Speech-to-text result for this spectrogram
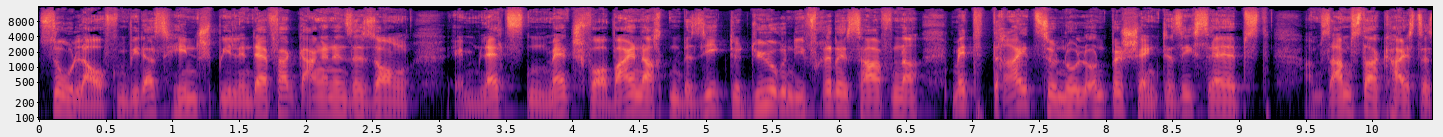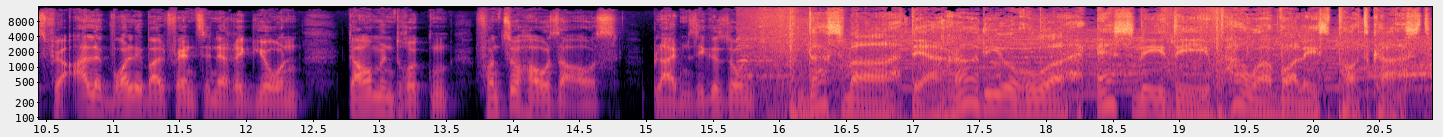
so laufen wie das Hinspiel in der vergangenen Saison. Im letzten Match vor Weihnachten besiegte Düren die Friedrichshafener mit 3 zu 0 und beschenkte sich selbst. Am Samstag heißt es für alle Volleyballfans in der Region Daumen drücken von zu Hause aus. Bleiben Sie gesund. Das war der Radio Ruhr SWD Powervolleys Podcast.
